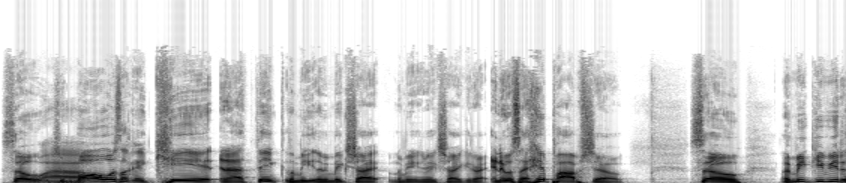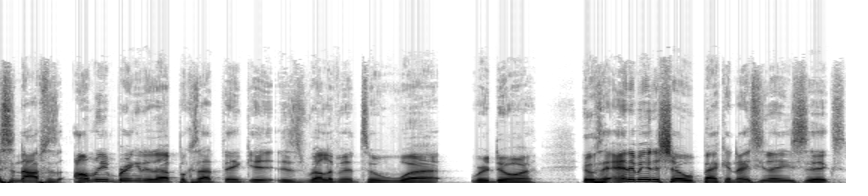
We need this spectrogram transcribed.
So Wow. Jamal was like a kid, and I think let me let me make sure I, let me make sure I get it right. And it was a hip hop show. So let me give you the synopsis. I'm only bringing it up because I think it is relevant to what we're doing. It was an animated show back in 1996.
